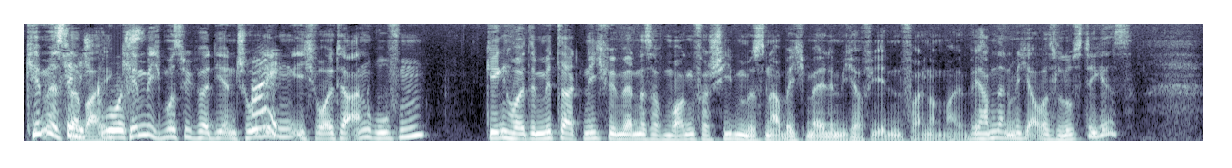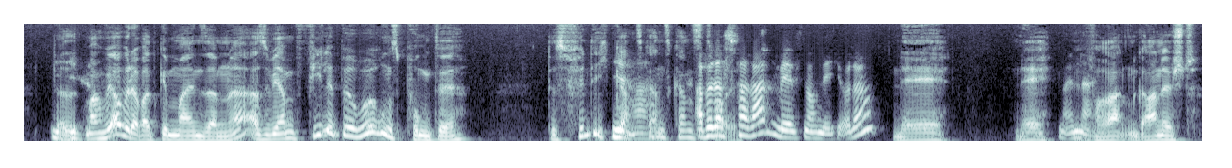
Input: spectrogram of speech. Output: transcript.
Kim ist Find dabei. Ich Kim, ich muss mich bei dir entschuldigen. Hi. Ich wollte anrufen. Ging heute Mittag nicht. Wir werden das auf morgen verschieben müssen, aber ich melde mich auf jeden Fall nochmal. Wir haben dann nämlich auch was Lustiges. Da ja. machen wir auch wieder was gemeinsam. Ne? Also wir haben viele Berührungspunkte. Das finde ich ganz, ja. ganz, ganz aber toll. Aber das verraten wir jetzt noch nicht, oder? Nee, nee, nein, wir nein. verraten gar nicht.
